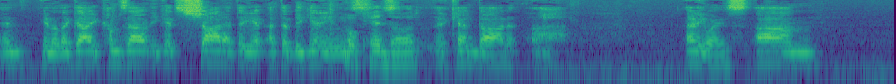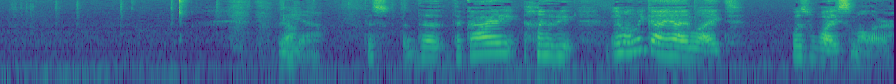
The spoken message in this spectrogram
and you know that guy comes out and he gets shot at the at the beginning. Oh, Ken Dodd. Ken Dodd. Ugh. Anyways, um, yeah. Yeah. This the the guy the, the only guy I liked was Weismuller,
